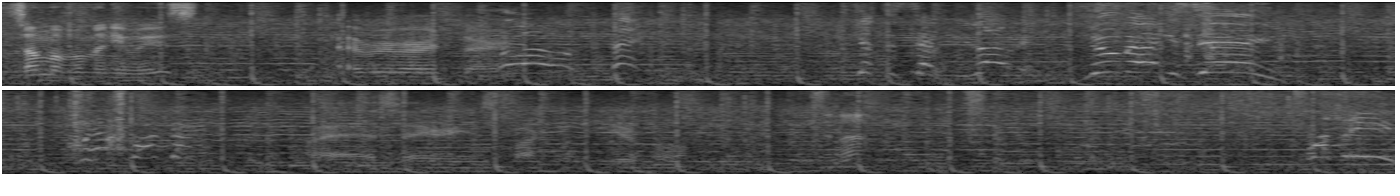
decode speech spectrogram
Some of them, anyways. Everywhere I turn. Whoa, hey. Just a sec. Reloading. New magazine. Oh, yeah, this area is fucking beautiful. Isn't it? Смотри.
